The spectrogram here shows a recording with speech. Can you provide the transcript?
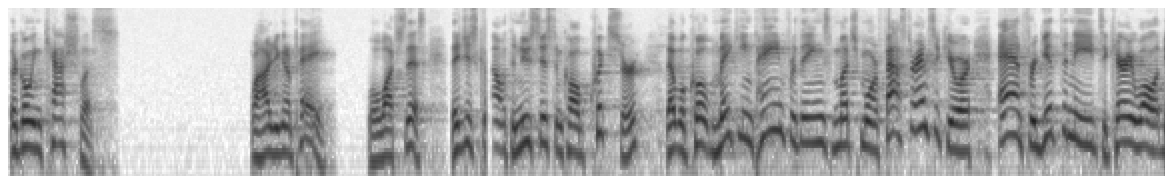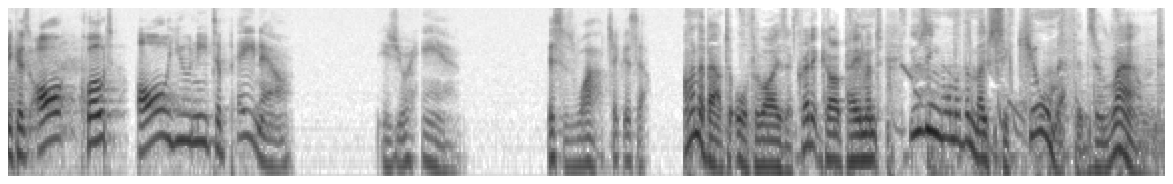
They're going cashless. Well, how are you going to pay? Well, watch this. They just come out with a new system called Quixter that will, quote, making paying for things much more faster and secure and forget the need to carry a wallet because all, quote, all you need to pay now is your hand. This is wild. Check this out. I'm about to authorize a credit card payment using one of the most secure methods around.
